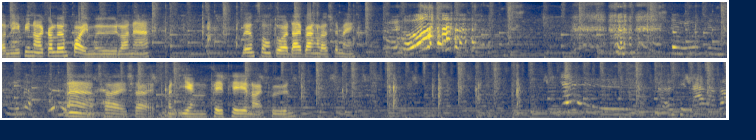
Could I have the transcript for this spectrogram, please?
ตอนนี้พี่น้อยก็เริ่มปล่อยมือแล้วนะ เริ่มทรงตัวได้บ้างแล้วใช่ไหมเออตรงนี้มันเป็นพื้นแบบอ่าใช่ใช่มันเอียงเทๆหน่อยพื้น เย้แล้วทีแรกแล้วก็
